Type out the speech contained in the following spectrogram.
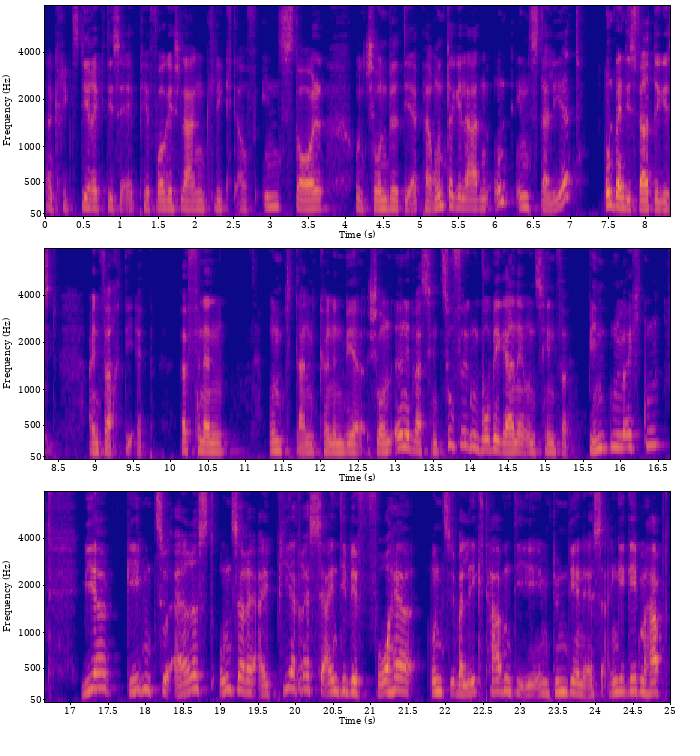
dann kriegt es direkt diese App hier vorgeschlagen, klickt auf Install und schon wird die App heruntergeladen und installiert. Und wenn dies fertig ist, einfach die App öffnen und dann können wir schon irgendwas hinzufügen, wo wir gerne uns hin verbinden möchten. Wir geben zuerst unsere IP-Adresse ein, die wir vorher uns überlegt haben, die ihr im DynDNS eingegeben habt.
